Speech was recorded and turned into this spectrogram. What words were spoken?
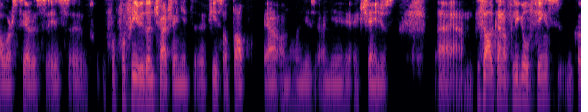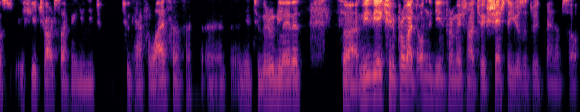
our service is uh, for, for free. We don't charge any uh, fees on top. Yeah, on on, these, on the exchanges. Um, these are kind of legal things because if you charge something, you need to, to have a license and need to be regulated. So we, we actually provide only the information how to exchange. The user do it by themselves.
